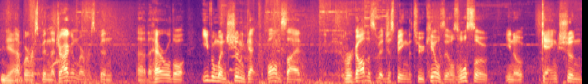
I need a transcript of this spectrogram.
Yeah. And whether it's been the Dragon, whether it's been uh, the Herald, or even when Xun ganked the bottom side, regardless of it just being the two kills, it was also, you know, getting Xun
